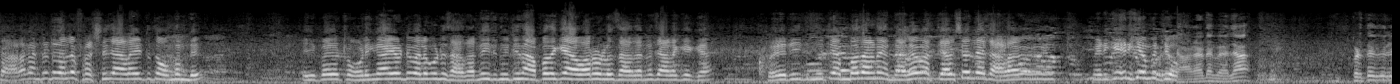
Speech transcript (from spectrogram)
ചാള കണ്ടിട്ട് നല്ല ഫ്രഷ് ചാളായിട്ട് തോന്നുന്നുണ്ട്. ഇപ്പൊ ട്രോളിംഗ് ആയോട്ട് വില കൊണ്ട് സാധാരണ ഇരുന്നൂറ്റി നാൽപ്പതൊക്കെ ആവാറുള്ളൂ സാധാരണ ചാളക്കൊക്കെ ഇപ്പൊ ഒരു ഇരുന്നൂറ്റി അമ്പതാണ്. എന്നാലും അത്യാവശ്യമല്ലേ ചാള മേടിക്കാതിരിക്കാൻ പറ്റുമോ? ചാളയുടെ വില ഇപ്പോഴത്തെ വില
